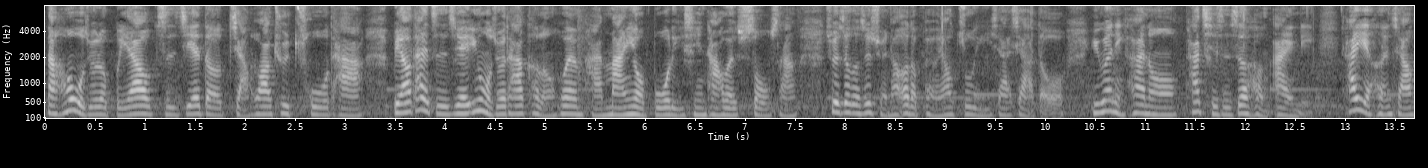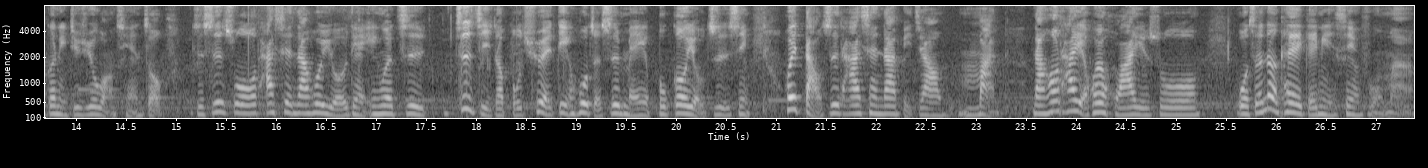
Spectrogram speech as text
然后我觉得不要直接的讲话去戳他，不要太直接，因为我觉得他可能会还蛮有玻璃心，他会受伤。所以这个是选到二的朋友要注意一下下的哦。因为你看哦，他其实是很爱你，他也很想要跟你继续往前走，只是说他现在会有一点因为自自己的不确定，或者是没不够有自信。会导致他现在比较慢，然后他也会怀疑说：“我真的可以给你幸福吗？”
